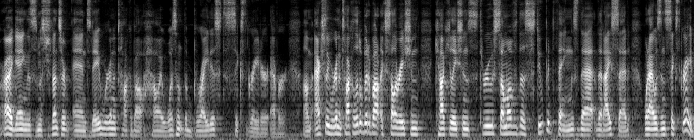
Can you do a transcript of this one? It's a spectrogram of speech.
All right, gang, this is Mr. Spencer, and today we're going to talk about how I wasn't the brightest sixth grader ever. Um, actually, we're going to talk a little bit about acceleration calculations through some of the stupid things that, that I said when I was in sixth grade.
